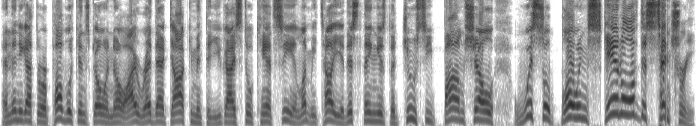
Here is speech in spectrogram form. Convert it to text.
And then you got the Republicans going, no, I read that document that you guys still can't see. And let me tell you, this thing is the juicy bombshell whistleblowing scandal of the century.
